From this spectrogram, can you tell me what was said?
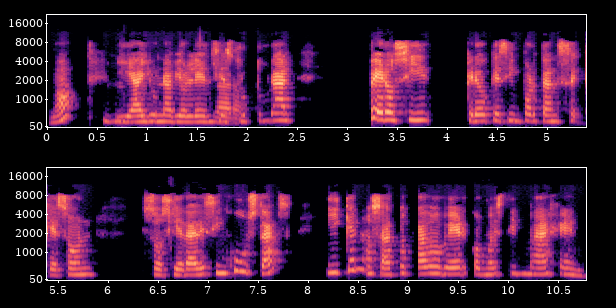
¿no? Y hay una violencia estructural, pero sí creo que es importante que son sociedades injustas y que nos ha tocado ver como esta imagen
